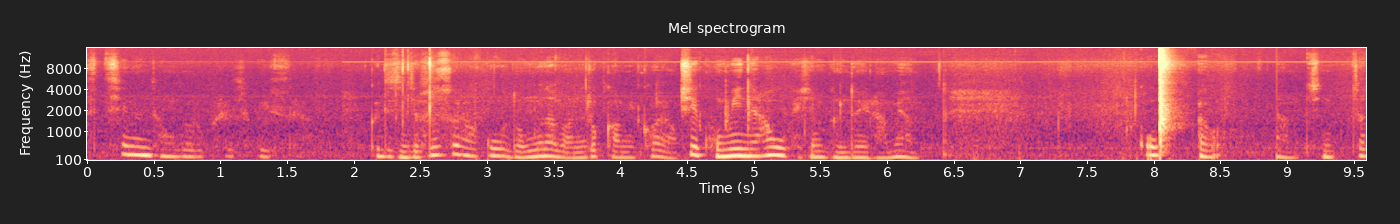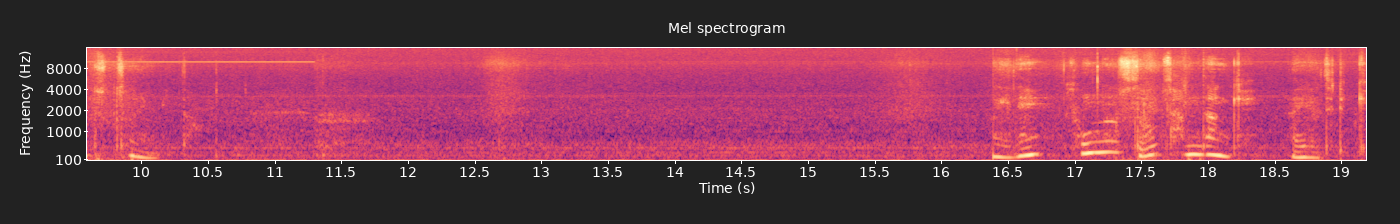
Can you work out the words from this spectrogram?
스치는 정도로 그려주고 있어요. 근데 진짜 수술하고 너무나 만족감이 커요. 혹시 고민을 하고 계신 분들이라면 꼭 아이고, 그냥 진짜 추천입니다. 속눈썹 3단계 알려드릴게요.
